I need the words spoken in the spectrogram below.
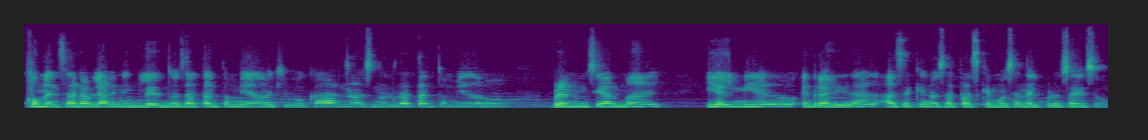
comenzar a hablar en inglés, nos da tanto miedo equivocarnos, nos da tanto miedo pronunciar mal y el miedo en realidad hace que nos atasquemos en el proceso.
